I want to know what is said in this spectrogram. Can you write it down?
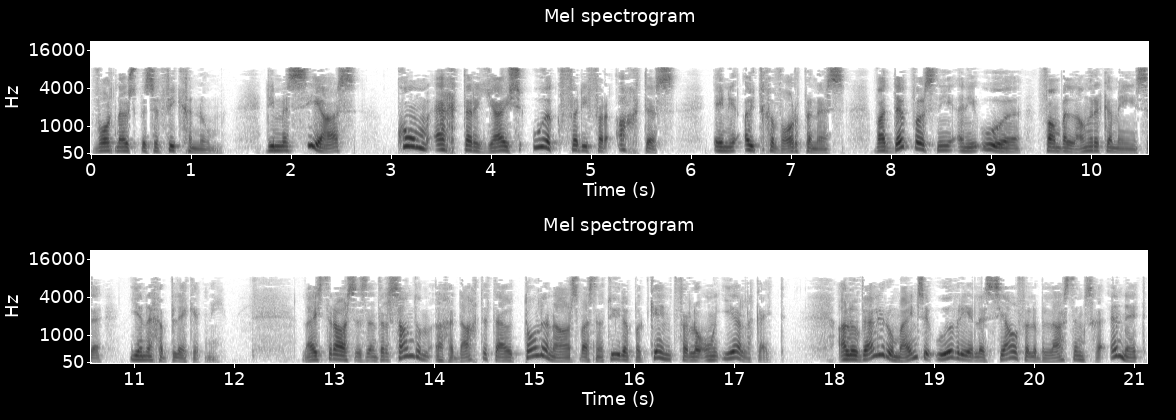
word nou spesifiek genoem. Die Messias kom egter juis ook vir die veragtes en die uitgeworpenes wat dikwels nie in die oë van belangrike mense enige plek het nie. Luisteraars, is interessant om 'n gedagte te hou. Tollenaars was natuurlik bekend vir hulle oneerlikheid. Alhoewel die Romeinse owerhede self hulle belastings geïn het,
